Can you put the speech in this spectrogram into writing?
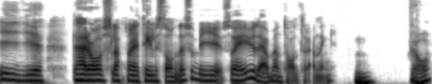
i det här avslappnade tillståndet så, blir, så är ju det mental träning. Mm. ja.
